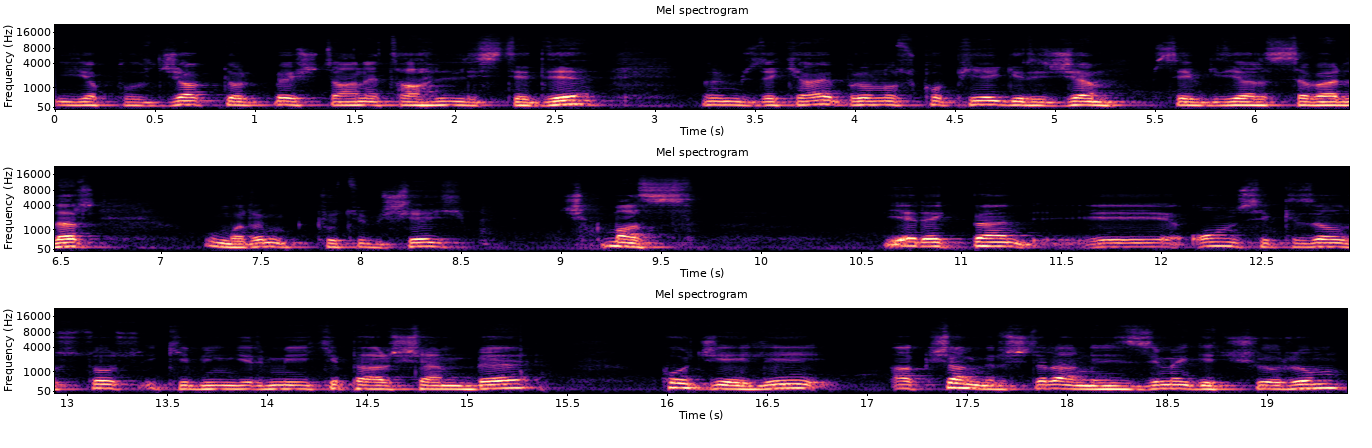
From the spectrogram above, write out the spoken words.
yapılacak. 4-5 tane tahlil istedi. Önümüzdeki ay bronoskopiye gireceğim sevgili yarışseverler. Umarım kötü bir şey çıkmaz. Diyerek ben e, 18 Ağustos 2022 Perşembe Kocaeli akşam yarışları analizime geçiyorum.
